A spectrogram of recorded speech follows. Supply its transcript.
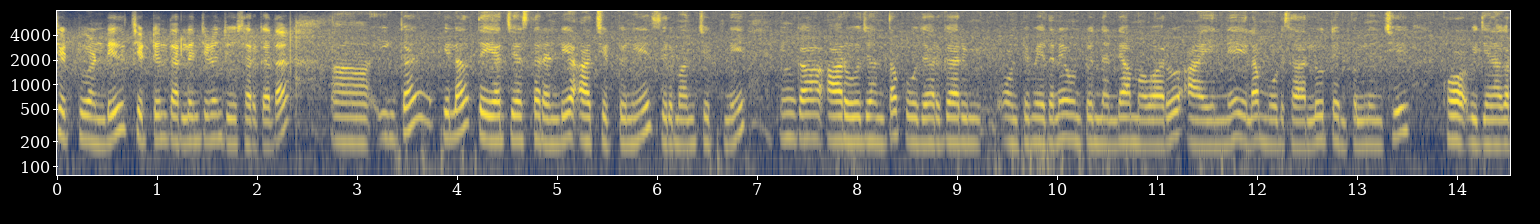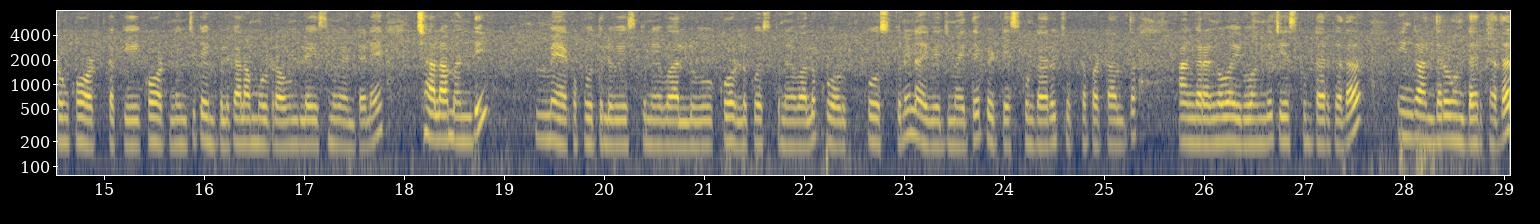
చెట్టు అండి. చెట్టుని తరలించడం చూసారు కదా. ఇంకా ఇలా తయారు చేస్తారండి ఆ చెట్టుని సిరిమాన చెట్టుని. ఇంకా ఆ రోజంతా పూజారి గారి ఒంటి మీదనే ఉంటుందండి అమ్మవారు. ఆయన్నే ఇలా మూడు సార్లు టెంపుల్ నుంచి కో విజయనగరం కోటకి కోట నుంచి టెంపుల్కి అలా మూడు రౌండ్లు వేసిన వెంటనే చాలామంది మేకపోతులు వేసుకునే వాళ్ళు కోళ్ళు కోసుకునే వాళ్ళు కోడి కోసుకుని నైవేద్యం అయితే పెట్టేసుకుంటారు. చుట్టపట్టాలతో అంగరంగ వైభవంగా చేసుకుంటారు కదా. ఇంకా అందరూ ఉంటారు కదా.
